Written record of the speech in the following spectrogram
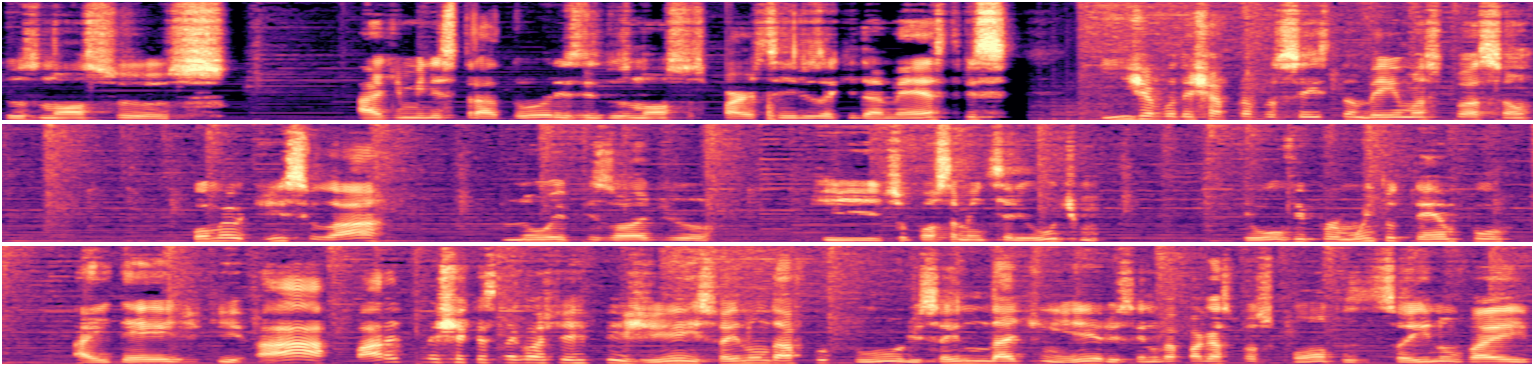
dos nossos administradores e dos nossos parceiros aqui da Mestres. E já vou deixar para vocês também uma situação. Como eu disse lá no episódio que supostamente seria o último, eu ouvi por muito tempo a ideia de que, ah, para de mexer com esse negócio de RPG, isso aí não dá futuro, isso aí não dá dinheiro, isso aí não vai pagar suas contas, isso aí não vai.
